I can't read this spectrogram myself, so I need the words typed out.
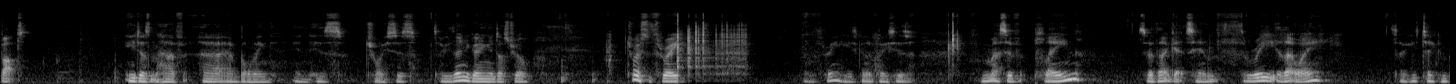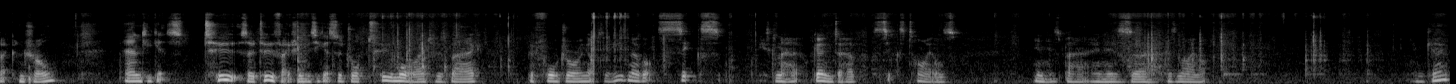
but he doesn't have uh, bombing in his choices. So he's only going industrial. Choice of three. Number three, he's going to place his massive plane. So that gets him three that way. So he's taken back control. And he gets two, so two factory means he gets to draw two more out of his bag before drawing up. So he's now got six, he's going to going to have six tiles in his bag, in his, uh, his lineup. There we go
